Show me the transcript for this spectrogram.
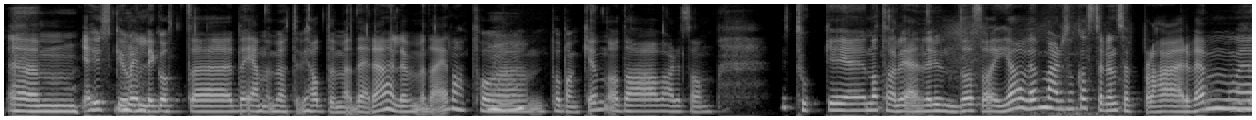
Um, jeg husker jo mm. veldig godt uh, det ene møtet vi hadde med dere, eller med deg, da, på, mm. på banken, og da var det sånn vi tok uh, Natalie en runde og sa ja, hvem er det som kaster den søpla her, hvem uh,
